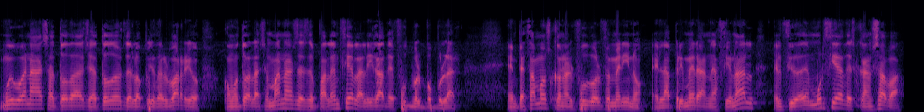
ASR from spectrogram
Muy buenas a todas y a todos del Opio del Barrio, como todas las semanas desde Palencia, la Liga de Fútbol Popular. Empezamos con el fútbol femenino. En la primera nacional, el Ciudad de Murcia descansaba,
